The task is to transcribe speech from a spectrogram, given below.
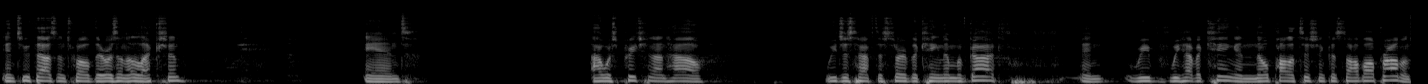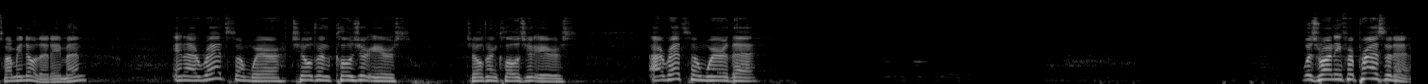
In 2012, there was an election, and I was preaching on how we just have to serve the kingdom of God. And we, we have a king, and no politician could solve all problems. How many know that? Amen? And I read somewhere, children, close your ears. Children, close your ears. I read somewhere that was running for president.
